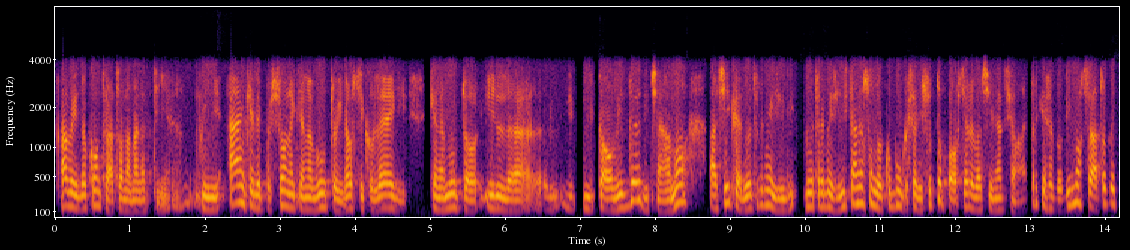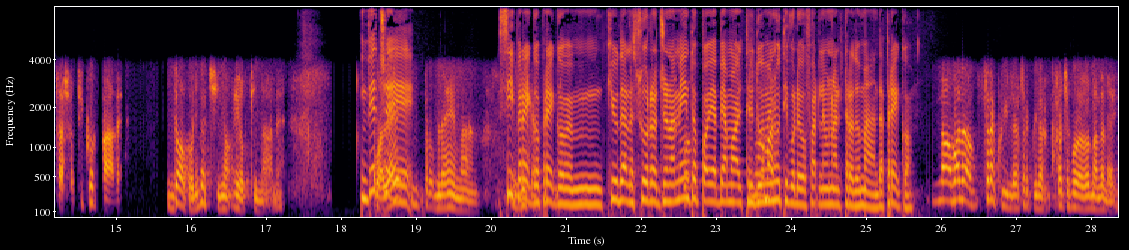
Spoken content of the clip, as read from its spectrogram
avendo contratto la malattia. Quindi anche le persone che hanno avuto, i nostri colleghi che hanno avuto il, il Covid, diciamo, a circa due o tre mesi, due, tre mesi di distanza sono comunque stati sottoposti alle vaccinazioni perché è stato dimostrato che il tasso anticorpale dopo il vaccino è ottimale. Invece... Qual è il problema? Sì, prego, prego, mm, chiuda il suo ragionamento, poi abbiamo altri no, due ma... minuti, volevo farle un'altra domanda, prego. No, vado, tranquilla, tranquilla, faccio pure la domanda a lei.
